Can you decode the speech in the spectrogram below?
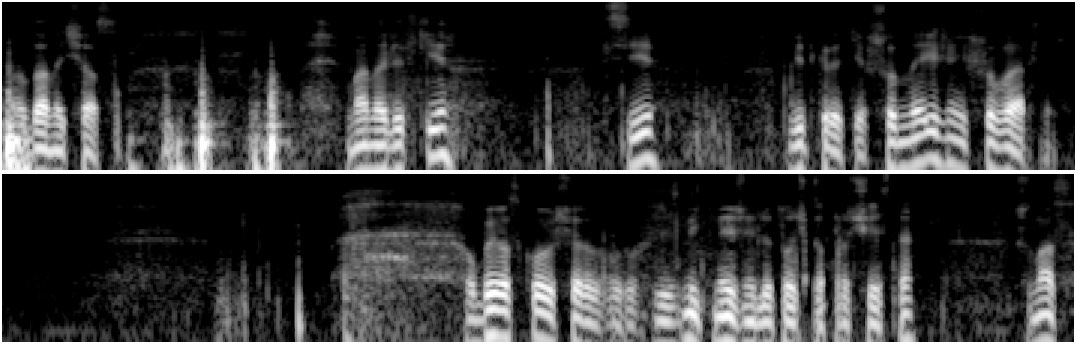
на даний час. В мене літки всі відкриті, що нижній, що верхній. Обов'язково ще раз говорю, візьміть нижній літочка, прочисте. Що у нас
